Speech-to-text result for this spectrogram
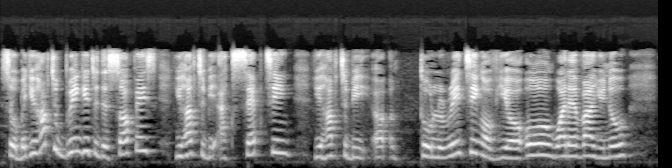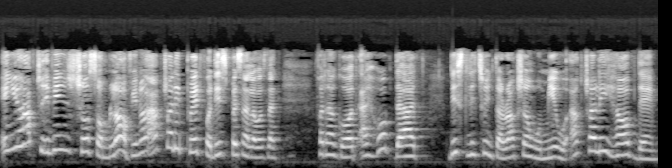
So, but you have to bring it to the surface. You have to be accepting. You have to be uh, tolerating of your own whatever, you know. And you have to even show some love. You know, I actually prayed for this person. I was like, Father God, I hope that this little interaction with me will actually help them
